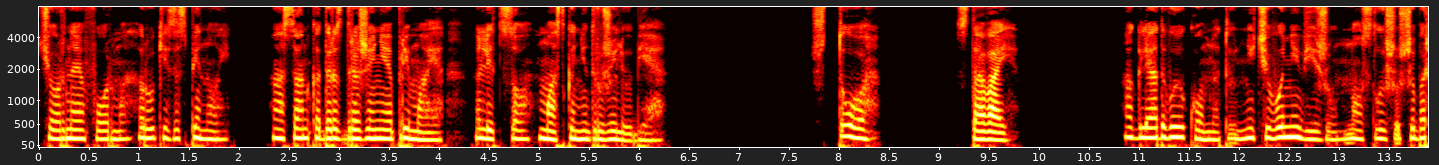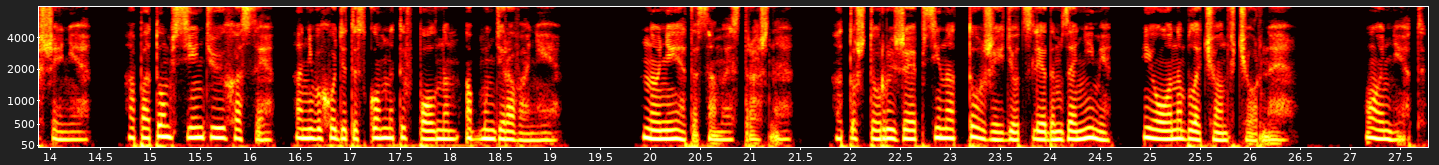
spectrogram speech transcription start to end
Черная форма, руки за спиной, осанка до раздражения прямая, лицо — маска недружелюбия. «Что?» «Вставай!» Оглядываю комнату, ничего не вижу, но слышу шибаршение. А потом Синтию и Хосе. Они выходят из комнаты в полном обмундировании. Но не это самое страшное, а то, что рыжая псина тоже идет следом за ними, и он облачен в черное. О нет,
